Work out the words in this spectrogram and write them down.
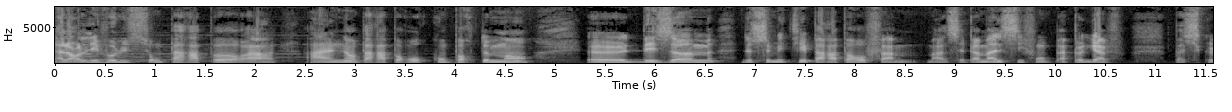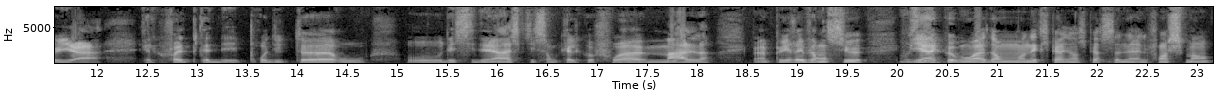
Alors l'évolution par rapport à, un an, par rapport au comportement euh, des hommes de ce métier par rapport aux femmes, bah, c'est pas mal s'ils font un peu gaffe, parce qu'il y a quelquefois peut-être des producteurs ou ou des cinéastes qui sont quelquefois mal, un peu irrévérencieux. Bien que moi, dans mon expérience personnelle, franchement,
